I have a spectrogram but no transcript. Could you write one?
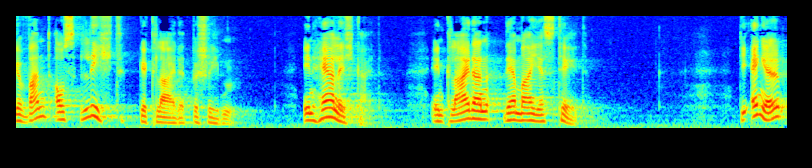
Gewand aus Licht gekleidet beschrieben, in Herrlichkeit, in Kleidern der Majestät. Die Engel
